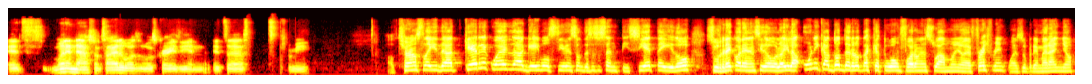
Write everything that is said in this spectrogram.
it's winning national title was was crazy, and it's a uh, for me. I'll translate that. ¿Qué recuerda Gable Stevenson de esos 67 y 2? Su récord en NCAA y las únicas dos derrotas que tuvo fueron en su año de freshman o en su primer año.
